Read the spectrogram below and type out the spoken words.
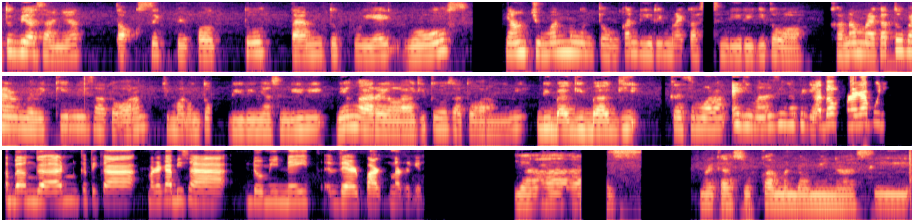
Itu biasanya toxic people tuh tend to create rules yang cuman menguntungkan diri mereka sendiri gitu loh. Karena mereka tuh pengen memiliki nih satu orang cuman untuk dirinya sendiri. Dia nggak rela gitu satu orang ini dibagi-bagi ke semua orang. Eh gimana sih ngerti gak? Atau mereka punya kebanggaan ketika mereka bisa dominate their partner gitu. Yes. Mereka suka mendominasi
